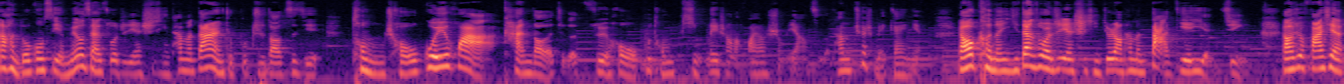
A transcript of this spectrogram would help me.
那很多公司也没有在做这件事情，他们当然就不知道自己统筹规划看到的这个最后不同品类上的花样是什么样子的，他们确实没概念。然后可能一旦做了这件事情，就让他们大跌眼镜，然后就发现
